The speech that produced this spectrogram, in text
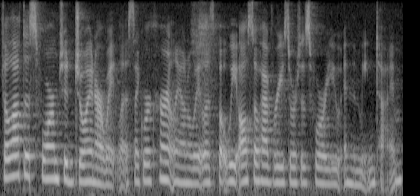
fill out this form to join our wait list. Like we're currently on a wait list, but we also have resources for you in the meantime.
